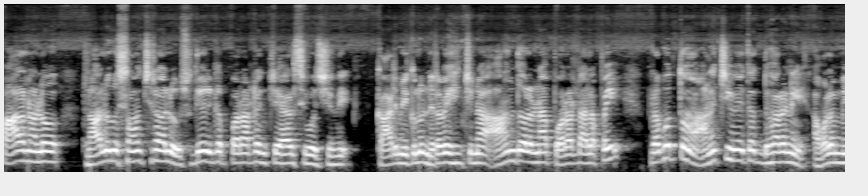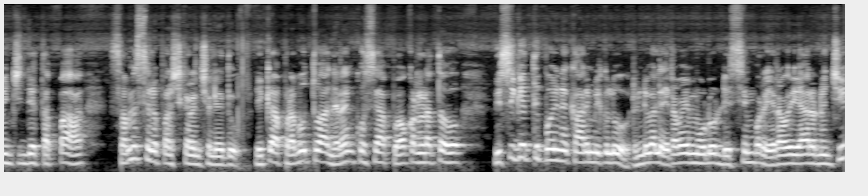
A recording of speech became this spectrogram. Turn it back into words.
పాలనలో నాలుగు సంవత్సరాలు సుదీర్ఘ పోరాటం చేయాల్సి వచ్చింది. కార్మికులు నిర్వహించిన ఆందోళన పోరాటాలపై ప్రభుత్వం అణచివేత ధోరణి అవలంబించిందే తప్ప సమస్యలు పరిష్కరించలేదు. ఇక ప్రభుత్వ నిరంకుశ పోకడలతో విసిగెత్తిపోయిన కార్మికులు రెండు వేల ఇరవై మూడు డిసెంబర్ ఇరవై ఆరు నుంచి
